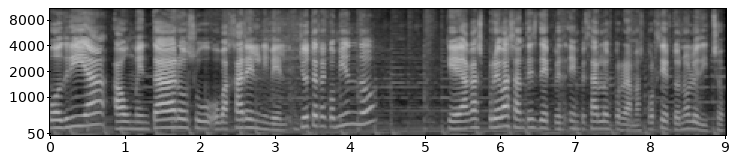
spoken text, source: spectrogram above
podría aumentar o, o bajar el nivel. Yo te recomiendo que hagas pruebas antes de empezar los programas. Por cierto, no lo he dicho.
